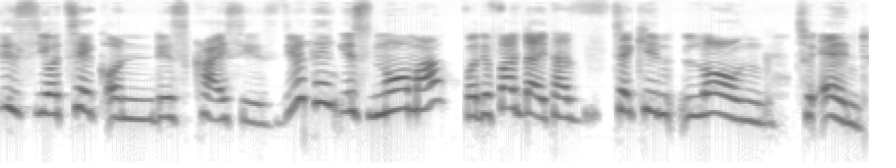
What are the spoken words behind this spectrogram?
is your take on this crisis? Do you think it's normal for the fact that it has taken long to end?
